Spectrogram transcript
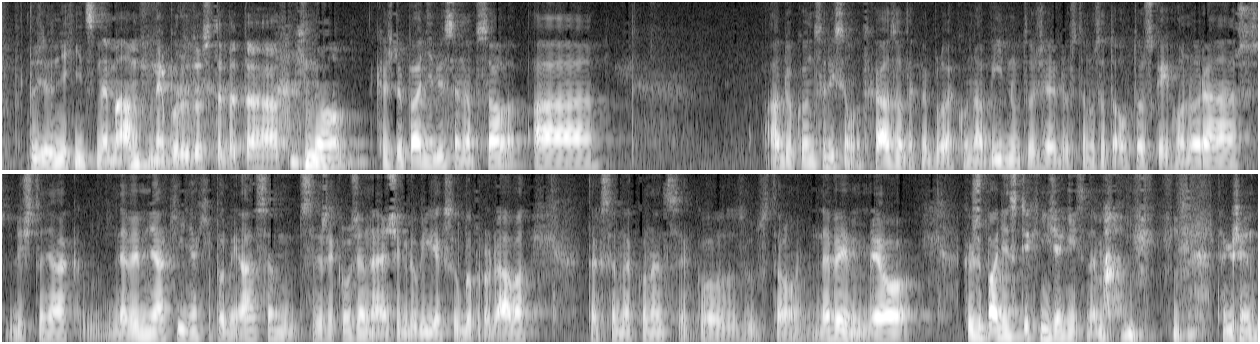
protože z nich nic nemám. Nebudu to z tebe tahat. No, každopádně, když jsem napsal a a dokonce, když jsem odcházel, tak mi bylo jako nabídnuto, že dostanu za to autorský honorář, když to nějak, nevím, nějaký, nějaký podmínky, já jsem si řekl, že ne, že kdo ví, jak se to bude prodávat, tak jsem nakonec jako zůstal, nevím, jo, každopádně z těch knížek nic nemám, takže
